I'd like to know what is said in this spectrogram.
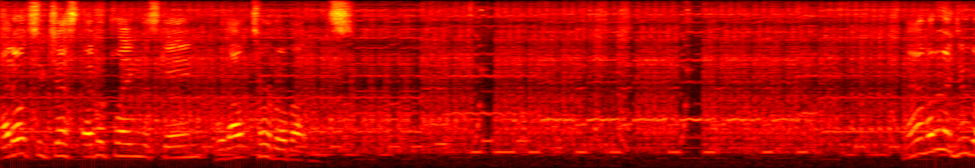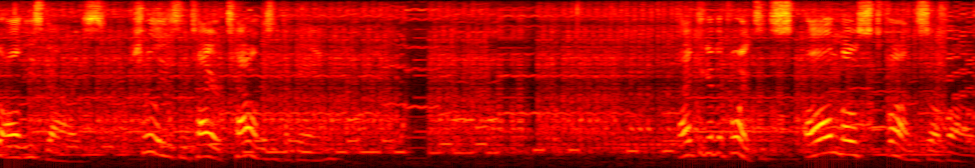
I don't suggest ever playing this game without turbo buttons. Man, what did I do to all these guys? Surely this entire town isn't the game. I have to give it points. It's almost fun so far.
